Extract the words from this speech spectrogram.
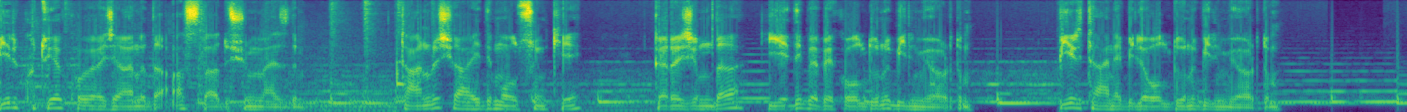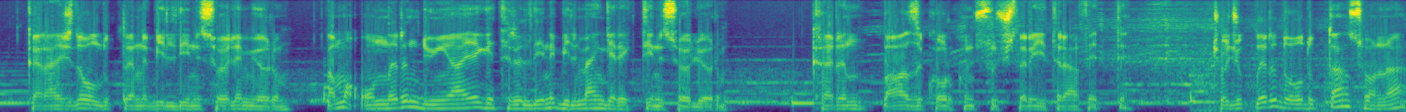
bir kutuya koyacağını da asla düşünmezdim. Tanrı şahidim olsun ki garajımda 7 bebek olduğunu bilmiyordum. Bir tane bile olduğunu bilmiyordum. Garajda olduklarını bildiğini söylemiyorum ama onların dünyaya getirildiğini bilmen gerektiğini söylüyorum. Karın bazı korkunç suçları itiraf etti. Çocukları doğduktan sonra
